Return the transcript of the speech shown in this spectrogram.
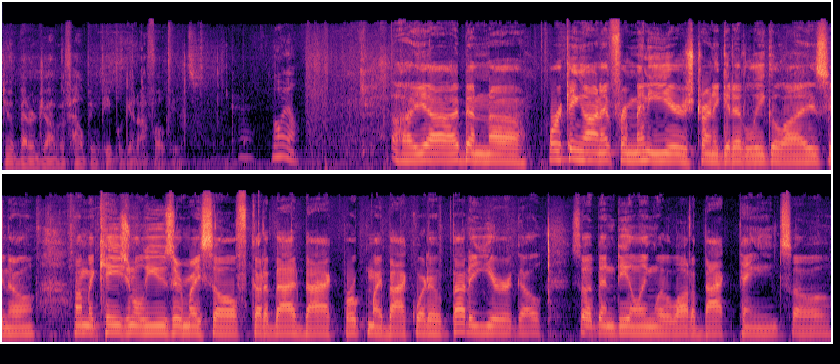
do a better job of helping people get off opiates. Okay. Loyal. Uh, yeah, I've been uh, working on it for many years, trying to get it legalized. You know, I'm an occasional user myself. Got a bad back, broke my back what, about a year ago, so I've been dealing with a lot of back pain. So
